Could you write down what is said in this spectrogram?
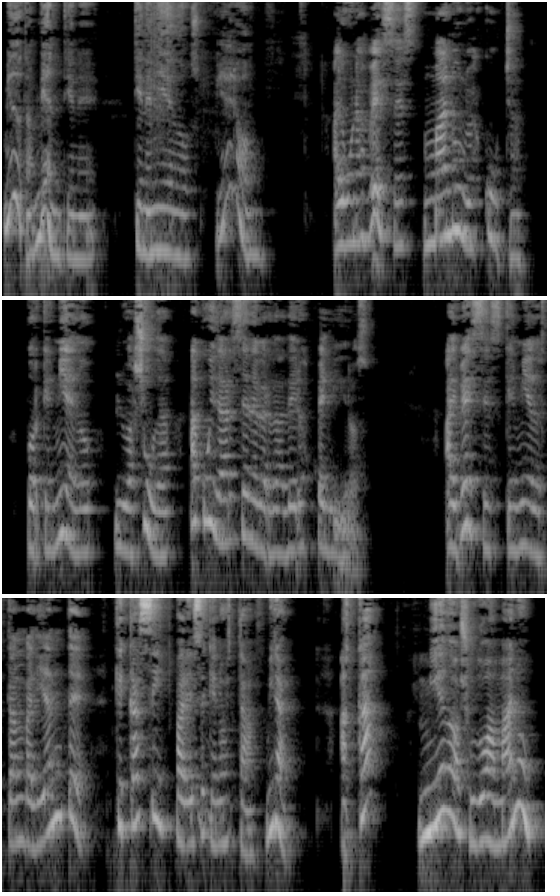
Miedo también tiene, tiene miedos, ¿vieron? Algunas veces Manu lo escucha, porque Miedo lo ayuda a cuidarse de verdaderos peligros. Hay veces que Miedo es tan valiente que casi parece que no está. Mira, acá Miedo ayudó a Manu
